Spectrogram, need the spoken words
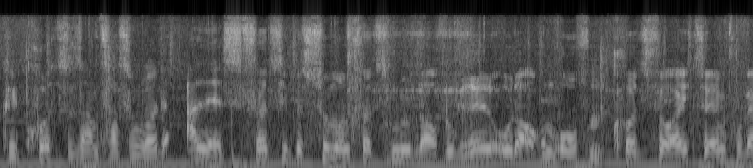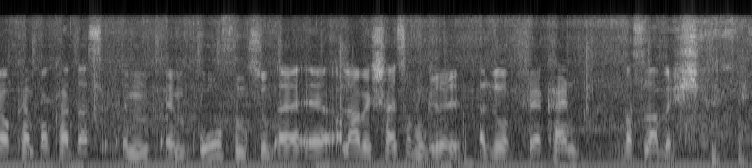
Okay, Kurzzusammenfassung, Leute. Alles 40 bis 45 Minuten auf dem Grill oder auch im Ofen. Kurz für euch zur Info, wer auch keinen Bock hat, das im, im Ofen zu... Äh, äh, laber ich Scheiß auf dem Grill. Also, wer kein... Was laber ich?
